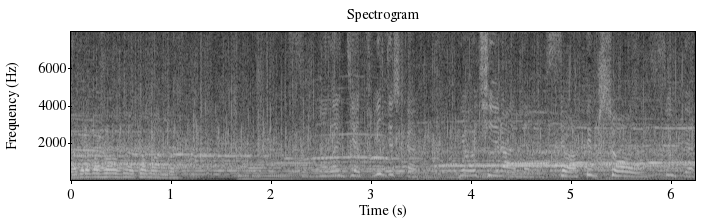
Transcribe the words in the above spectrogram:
Добро пожаловать в мою команду. Молодец, видишь как? Я очень рада. Все, ты в шоу. Супер.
